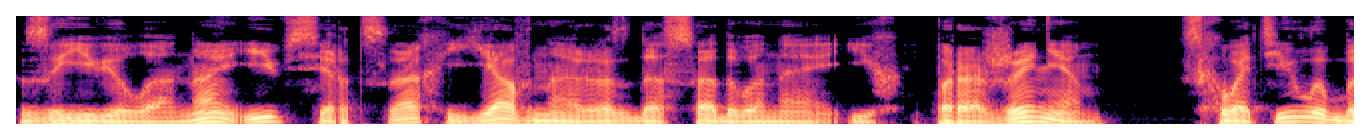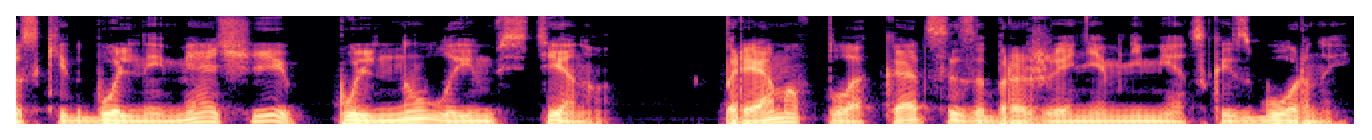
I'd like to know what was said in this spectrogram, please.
заявила она и в сердцах, явно раздосадованная их поражением, схватила баскетбольный мяч и пульнула им в стену, прямо в плакат с изображением немецкой сборной.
